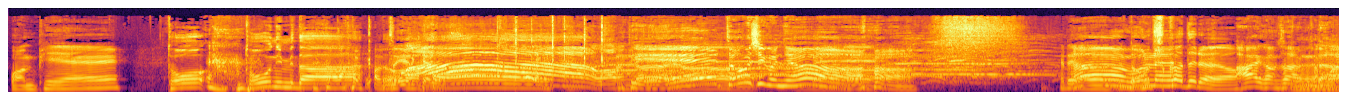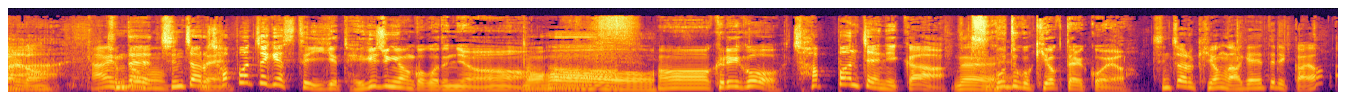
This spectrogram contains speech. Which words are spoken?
원필 도 도운입니다. 갑자기 와, 원필 도운이군요. 네. 그래요. 아, 너무 원래... 축하드려요. 아, 감사합니다. 네, 정말로. 아, 근데 너무... 진짜로 네. 첫 번째 게스트 이게 되게 중요한 거거든요. 어허. 어, 그리고 첫 번째니까 네. 두고두고 기억될 거예요. 진짜로 기억나게 해드릴까요?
